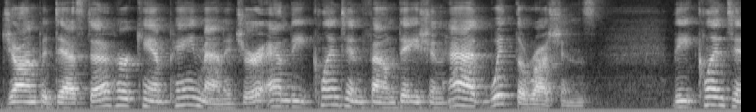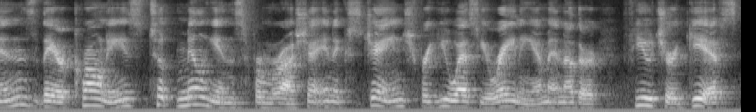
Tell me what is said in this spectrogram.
John Podesta, her campaign manager, and the Clinton Foundation had with the Russians. The Clintons, their cronies, took millions from Russia in exchange for U.S. uranium and other future gifts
